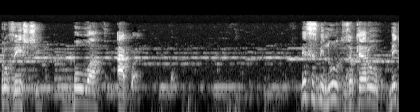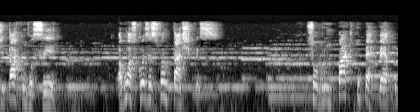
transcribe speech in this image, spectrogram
proveste boa água. Nesses minutos eu quero meditar com você algumas coisas fantásticas sobre um pacto perpétuo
